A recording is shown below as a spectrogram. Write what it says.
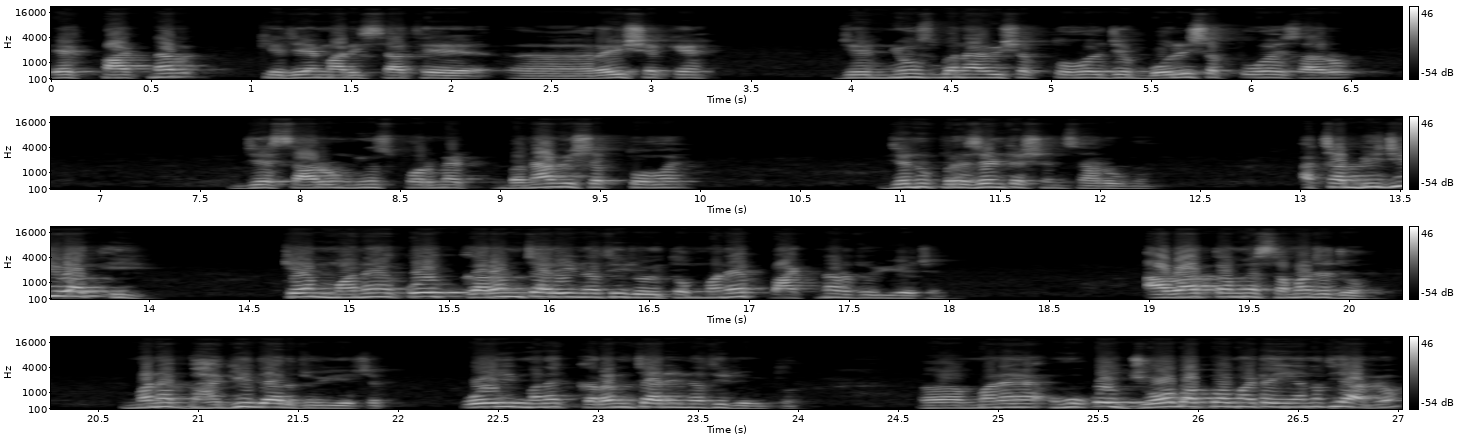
એક પાર્ટનર કે જે મારી સાથે રહી શકે જે ન્યૂઝ બનાવી શકતો હોય, જે બોલી શકતો હોય સારું, જે સારું ન્યૂઝ ફોર્મેટ બનાવી શકતો હોય, જેનું પ્રેઝન્ટેશન સારું હોય. અચ્છા, બીજી વાત એ કે મને કોઈ કર્મચારી નથી જોઈતો, મને પાર્ટનર જોઈએ છે. આ વાત તમે સમજજો. મને ભાગીદાર જોઈએ છે. કોઈ મને કર્મચારી નથી જોઈતો. મને, હું કોઈ જોબ આપવા માટે અહીંયા નથી આવ્યો.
